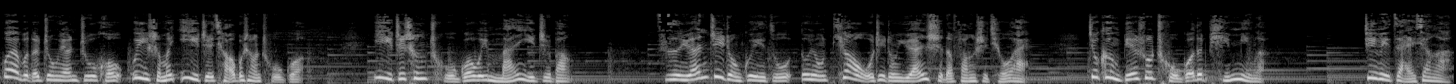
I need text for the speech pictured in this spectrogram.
怪不得中原诸侯为什么一直瞧不上楚国，一直称楚国为蛮夷之邦。子元这种贵族都用跳舞这种原始的方式求爱，就更别说楚国的平民了。这位宰相啊，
